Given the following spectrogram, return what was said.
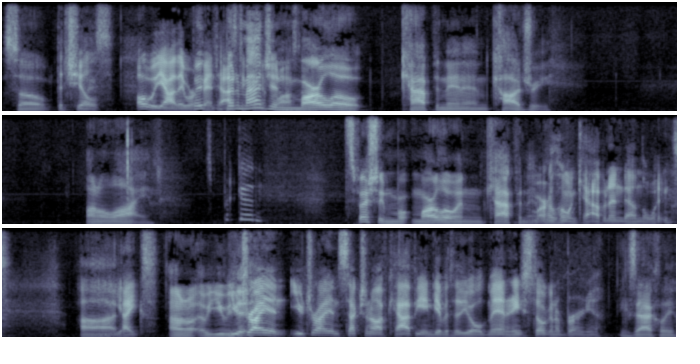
so the chills. Oh yeah, they were but, fantastic. But imagine. Marleau, Kapanen, and Kadri on a line, It's pretty good. especially Mar- Marleau and Kapanen. Marleau and Kapanen down the wings. Uh, Yikes! I don't know. You, You try and you try and section off Cappy and give it to the old man, and he's still gonna burn you. exactly.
